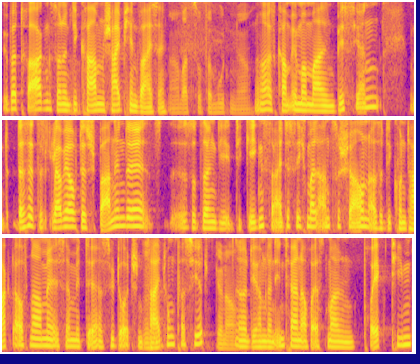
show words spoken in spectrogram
übertragen, sondern die kamen scheibchenweise. Ja, war zu vermuten, ja. ja. Es kam immer mal ein bisschen. Und das ist jetzt, glaube ich, auch das Spannende, sozusagen die, die Gegenseite sich mal anzuschauen. Also die Kontaktaufnahme ist ja mit der Süddeutschen mhm. Zeitung passiert. Genau. Die haben dann intern auch erstmal ein Projektteam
